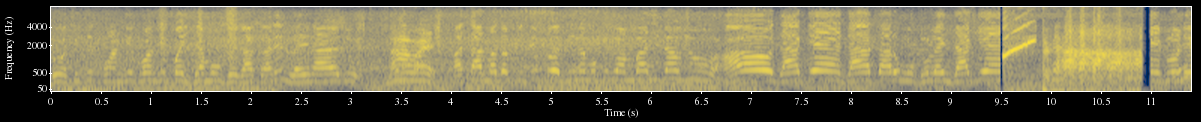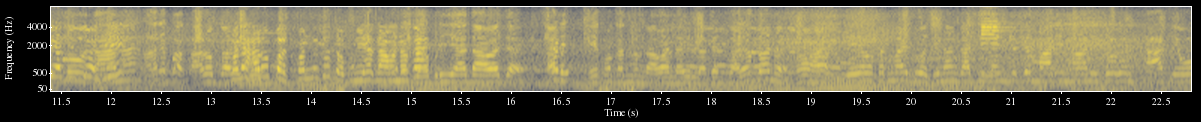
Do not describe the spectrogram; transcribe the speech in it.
ડોસીથી ફોનથી ફોનથી પૈસા હું ભેગા કરીને લઈને આવ્યો છું. ના ભાઈ. અત્યારમાં તો કીધું ડોસીને હું કીધું અંબાજી જાઉં છું. હાવ જા કે જા તારું મૂઠું લઈને જા કે. એકલો એકલો જા ને. પણ હારું તો જબરું યાદ આવે ને યાદ આવે છે. અરે એક વખત હું નવા નવી લગ્ન કર્યો હતો ને? એ વખત મારી ડોસીના ગાડી લઈને ગયો તે મારી માની જોડે થાક એવો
